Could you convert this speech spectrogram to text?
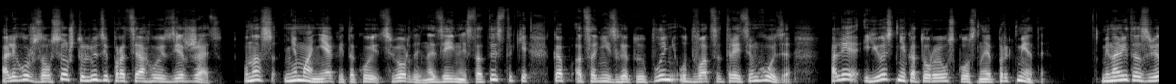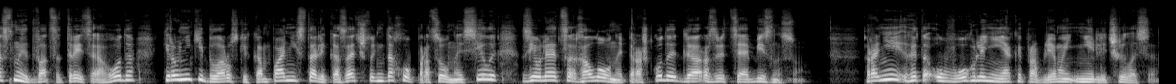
Але горш за ўсё, што людзі працягваюць з'язджаць. У нас няма ніякай такой цвёрдай надзейнай статыстыкі, каб ацаніць гэтую плынь у 23 годзе, але ёсць некаторыя ўскосныя прыкметы. Менавіта з вясны 23 -го года кіраўнікі беларускіх кампаній сталі казаць, што недахоп працоўнай сілы з'яўляецца галоўнай перашкодай для развіцця бізнесу. Раней гэта ўвогуле ніякай праблемай не лічылася.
